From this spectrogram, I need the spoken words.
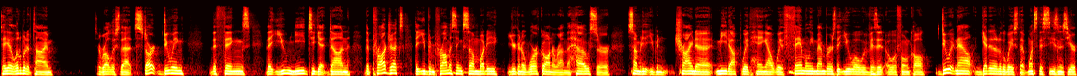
Take a little bit of time to relish that. Start doing the things that you need to get done, the projects that you've been promising somebody you're going to work on around the house or somebody that you've been trying to meet up with, hang out with, family members that you owe a visit, owe a phone call. Do it now, get it out of the way so that once this season is here,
